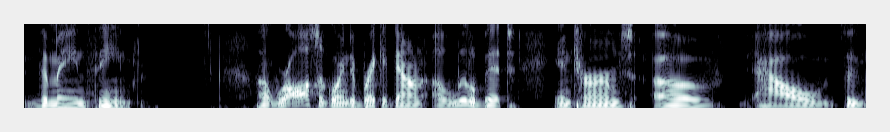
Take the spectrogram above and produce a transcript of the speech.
the main theme. Uh, we're also going to break it down a little bit in terms of how the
